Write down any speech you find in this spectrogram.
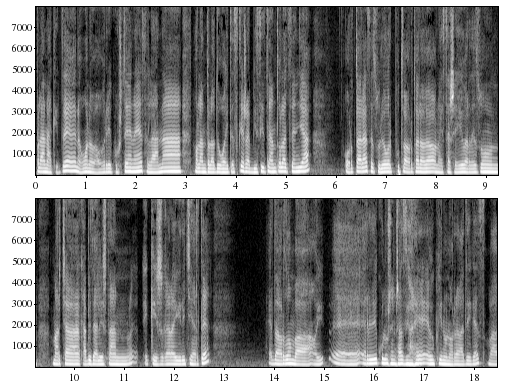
planak iten, o, bueno, ba, horri ikusten, ez, lana, nola antolatu gaitezke, esa, bizitza antolatzen ja, hortara, ze zure gorputza hortara da, ona ez da segi bardezun martxa kapitalistan ekiz gara iritsi arte. Eta orduan, ba, oi, e, erridikulu sensazioare eukinun horregatik, ez? Ba,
